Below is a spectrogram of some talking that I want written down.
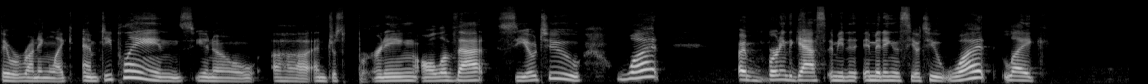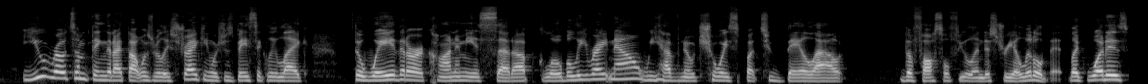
They were running like empty planes, you know, uh, and just burning all of that CO2. What, I'm burning the gas, I mean, emitting the CO2. What, like, you wrote something that I thought was really striking, which is basically like, the way that our economy is set up globally right now, we have no choice but to bail out the fossil fuel industry a little bit. Like, what is,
